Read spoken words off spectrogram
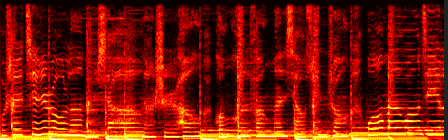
故事进入了梦乡，那时候黄昏放满小村庄，我们忘记了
